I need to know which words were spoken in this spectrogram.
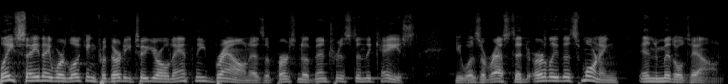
Police say they were looking for 32 year old Anthony Brown as a person of interest in the case. He was arrested early this morning in Middletown.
